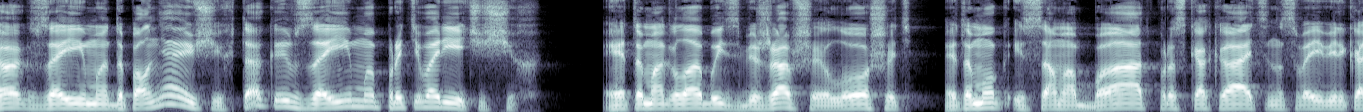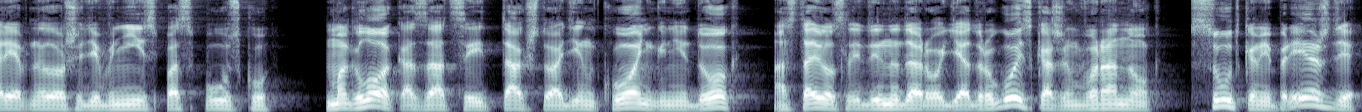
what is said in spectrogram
как взаимодополняющих, так и взаимопротиворечащих. Это могла быть сбежавшая лошадь, это мог и сам аббат проскакать на своей великолепной лошади вниз по спуску. Могло оказаться и так, что один конь, гнедок, оставил следы на дороге, а другой, скажем, воронок, сутками прежде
